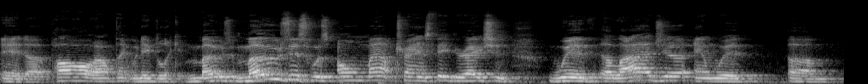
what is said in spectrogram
at uh, Paul. I don't think we need to look at Moses. Moses was on Mount Transfiguration with Elijah and with um,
